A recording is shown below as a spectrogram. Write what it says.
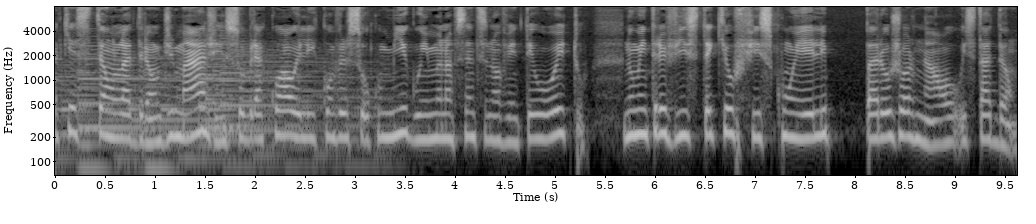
A questão ladrão de imagens, sobre a qual ele conversou comigo em 1998, numa entrevista que eu fiz com ele para o jornal Estadão.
